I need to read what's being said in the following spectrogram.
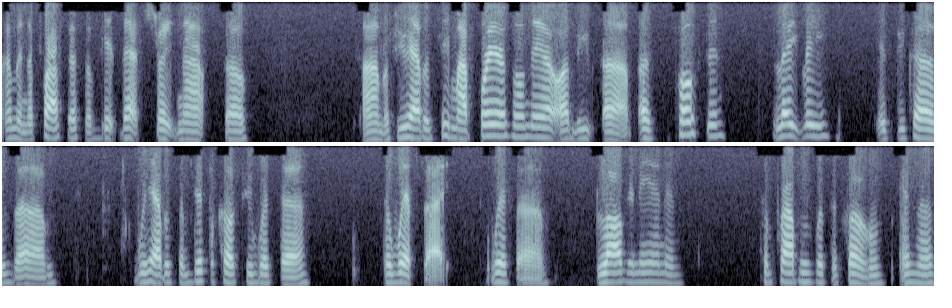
I'm in the process of getting that straightened out. So um, if you haven't seen my prayers on there or me uh, posting lately, it's because um, we're having some difficulty with the the website with uh, logging in and some problems with the phone and the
